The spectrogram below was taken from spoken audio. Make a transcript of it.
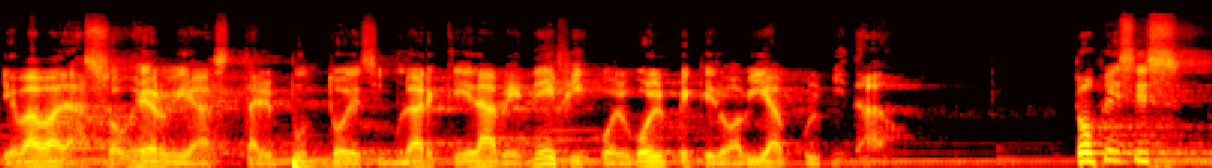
Llevaba la soberbia hasta el punto de simular que era benéfico el golpe que lo había fulminado. Dos veces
